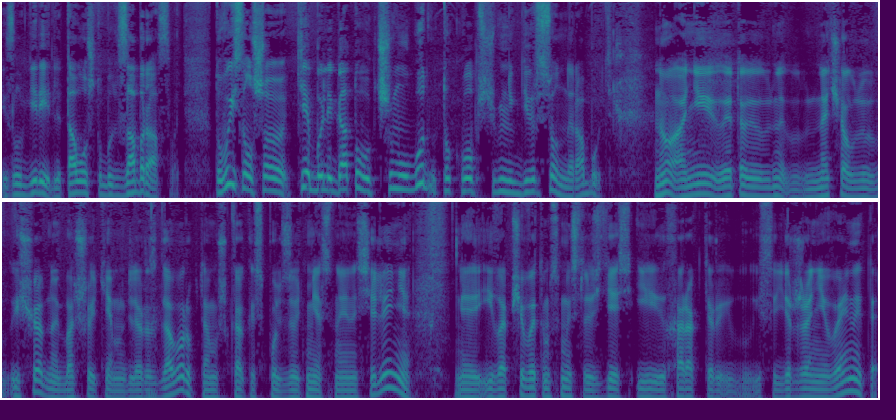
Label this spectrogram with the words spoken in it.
из лагерей для того, чтобы их забрасывать, то выяснилось, что те были готовы к чему угодно, только, в общем, не к диверсионной работе. Ну, они, это начало еще одной большой темы для разговора, потому что как использовать местное население, э, и вообще в этом смысле здесь и характер, и содержание войны-то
